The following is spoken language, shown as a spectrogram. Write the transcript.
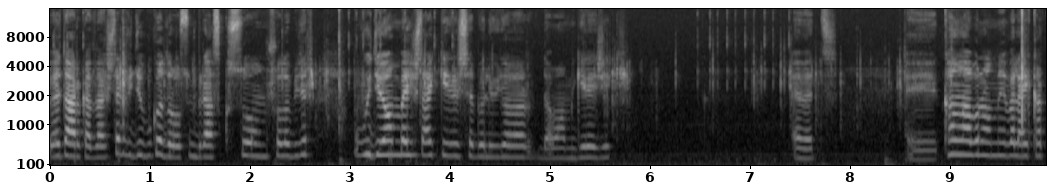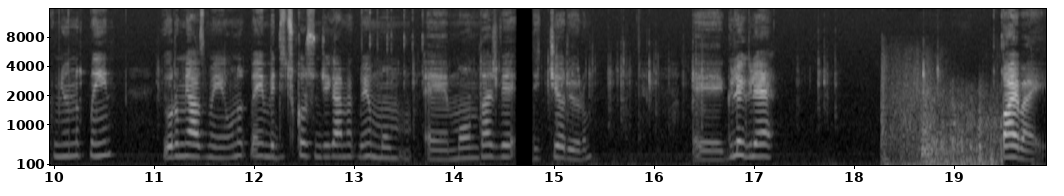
Evet arkadaşlar video bu kadar olsun. Biraz kısa olmuş olabilir. Bu video 15 like gelirse böyle videolar devamı gelecek. Evet. Ee, kanala abone olmayı ve like atmayı unutmayın. Yorum yazmayı unutmayın ve Discord sunucuya gelmek unutmayın. Mon- e, montaj ve editçi arıyorum. Ee, güle güle. Bay bay.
